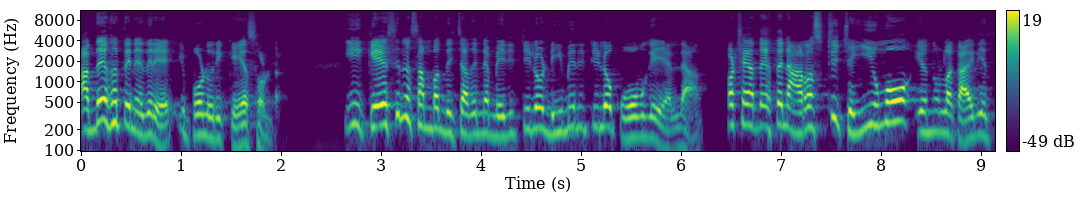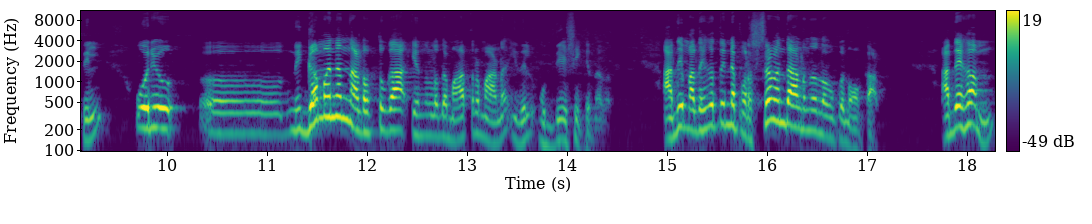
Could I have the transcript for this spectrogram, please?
അദ്ദേഹത്തിനെതിരെ ഇപ്പോൾ ഒരു കേസുണ്ട്. ഈ കേസിനെ സംബന്ധിച്ച് അതിന്റെ മെരിറ്റിലോ ഡിമെരിറ്റിലോ പോവുകയല്ല. പക്ഷേ അദ്ദേഹത്തിന് അറസ്റ്റ് ചെയ്യുമോ എന്നുള്ള കാര്യത്തിൽ ഒരു നിഗമനം നടത്തുക എന്നുള്ളത് മാത്രമാണ് ഇതിൽ ഉദ്ദേശിക്കുന്നത്. ആദ്യം അദ്ദേഹത്തിന്റെ പ്രശ്നം എന്താണെന്ന് നമുക്ക് നോക്കാം. അദ്ദേഹം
